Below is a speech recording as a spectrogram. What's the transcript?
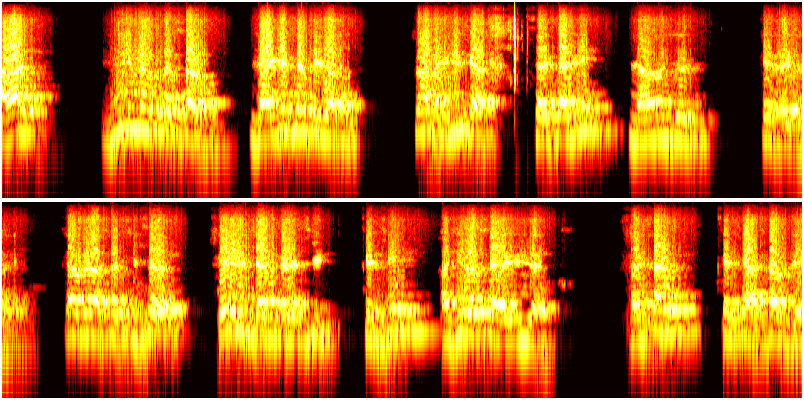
आज मी प्रस्ताव जागेचा दिला तो हल्लीच्या सरकारने नामंजूर केलेला आहे. त्यामुळे आता तिथं फेरविचार करायची त्यांची अजिबात तयारी नाही. सरकार त्यांच्या हातामध्ये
